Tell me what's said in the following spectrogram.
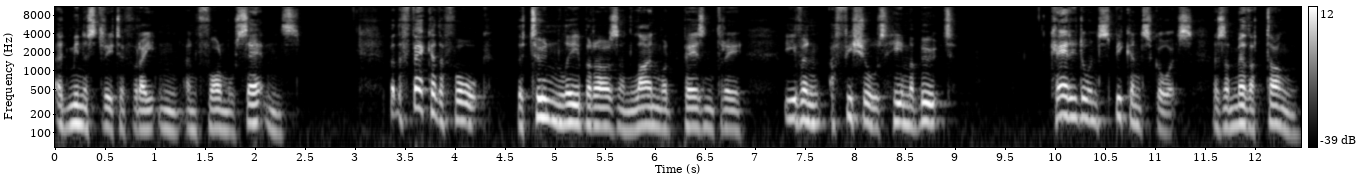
administrative writing and formal settings. But the feck of the folk, the toon labourers and landward peasantry, even officials hame about, carried on speaking Scots as a mother tongue.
